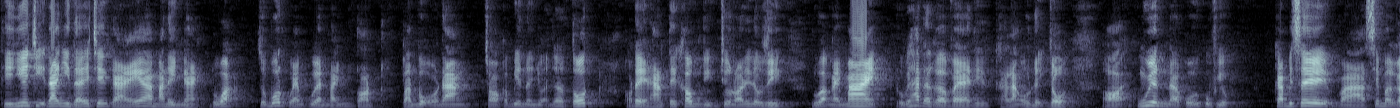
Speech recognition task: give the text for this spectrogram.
Thì như anh chị đang nhìn thấy trên cái à, màn hình này đúng không ạ? Robot của em quyền đánh toàn toàn bộ đang cho cái biên lợi nhuận rất là tốt. Có thể hàng T0 thì cũng chưa nói đến điều gì. Đúng không ạ? Ngày mai đối với HAG về thì khả năng ổn định rồi. Đó nguyên là khối cổ phiếu KBC và CMG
